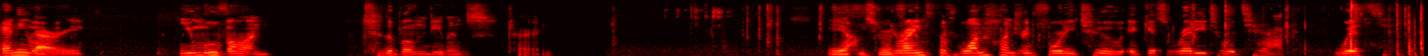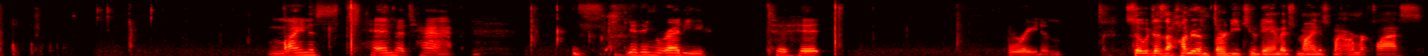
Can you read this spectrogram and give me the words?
Anyway, Sorry. You move on to the bone demon's turn. Yeah, I'm screwed. strength of 142 it gets ready to attack with minus 10 attack getting ready to hit Brayden. So it does 132 damage minus my armor class.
